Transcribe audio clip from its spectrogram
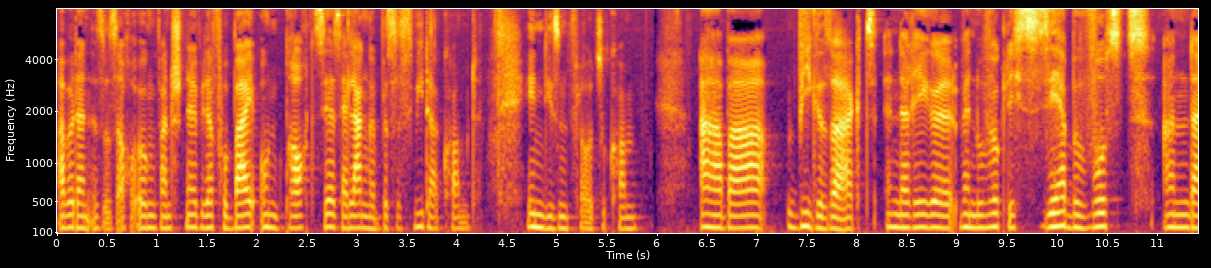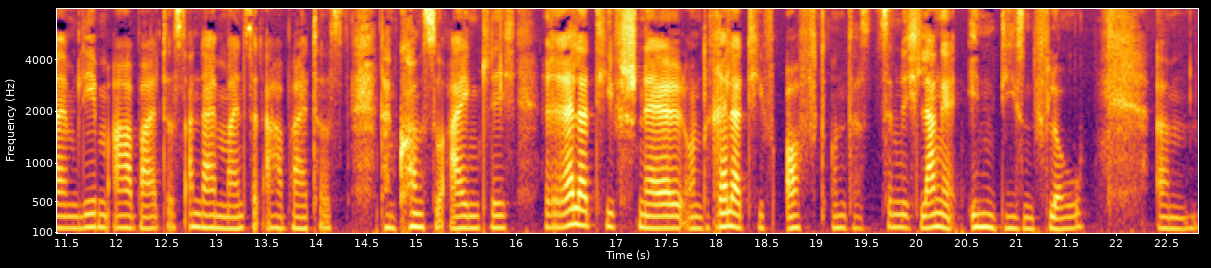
aber dann ist es auch irgendwann schnell wieder vorbei und braucht sehr, sehr lange, bis es wiederkommt, in diesen Flow zu kommen. Aber wie gesagt, in der Regel, wenn du wirklich sehr bewusst an deinem Leben arbeitest, an deinem Mindset arbeitest, dann kommst du eigentlich relativ schnell und relativ oft und das ziemlich lange in diesen Flow. Ähm,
